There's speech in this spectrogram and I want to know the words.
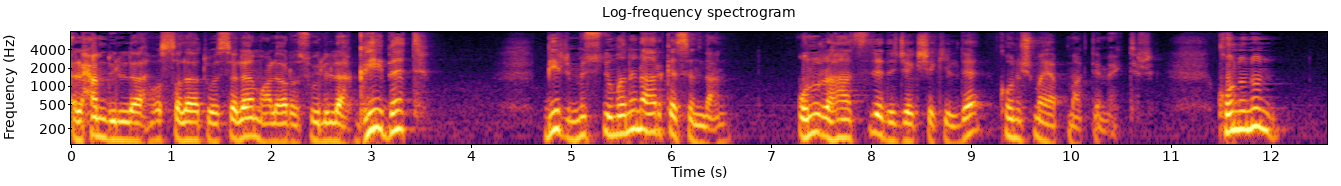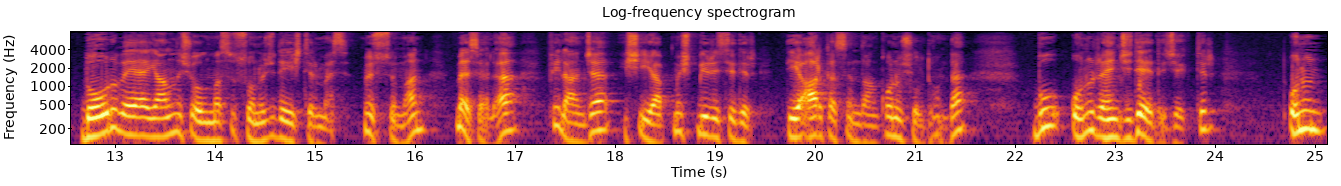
elhamdülillah, ve salatu ve selamu ala Resulillah. Gıybet, bir Müslümanın arkasından onu rahatsız edecek şekilde konuşma yapmak demektir. Konunun doğru veya yanlış olması sonucu değiştirmez. Müslüman mesela filanca işi yapmış birisidir diye arkasından konuşulduğunda bu onu rencide edecektir. Onun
